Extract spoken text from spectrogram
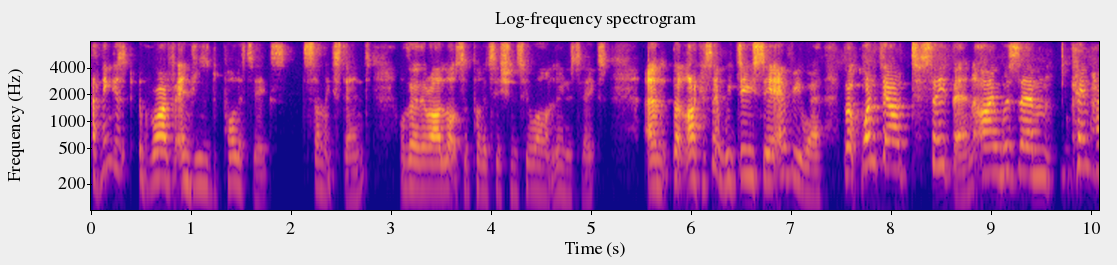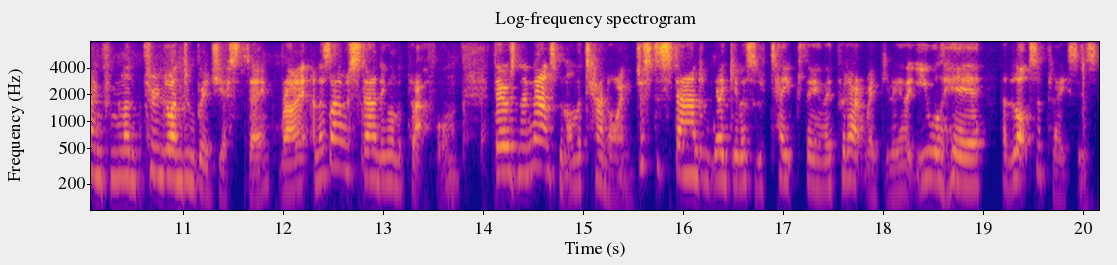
I think it's for entrance into politics to some extent, although there are lots of politicians who aren't lunatics. Um, but like I said, we do see it everywhere. But one thing I would say, Ben, I was um, came home from London, through London Bridge yesterday, right? And as I was standing on the platform, there was an announcement on the tannoy, just a standard, regular sort of taped thing they put out regularly that you will hear at lots of places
